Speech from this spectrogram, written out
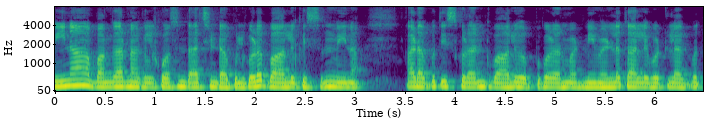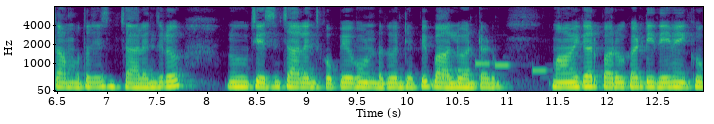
మీనా బంగారు నగల కోసం దాచిన డబ్బులు కూడా బాలుకి ఇస్తుంది మీనా. ఆ డబ్బు తీసుకోవడానికి బాలు ఒప్పుకోడు అనమాట నీ మెళ్ళ తాలిబొట్టు లేకపోతే అమ్మతో చేసిన ఛాలెంజ్లో నువ్వు చేసిన ఛాలెంజ్కి ఉపయోగం ఉండదు అని చెప్పి బాలు అంటాడు. మామయ్య గారు పరువు కంటే ఇదేమీ ఎక్కువ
